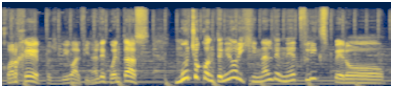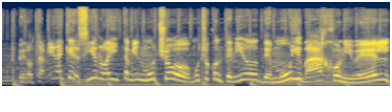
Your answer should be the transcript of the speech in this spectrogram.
Jorge, pues digo, al final de cuentas, mucho contenido original de Netflix, pero, pero también hay que decirlo, hay también mucho, mucho contenido de muy bajo nivel,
